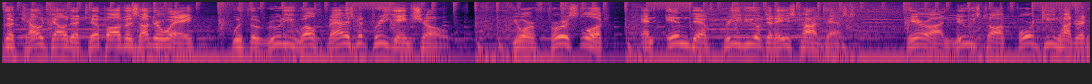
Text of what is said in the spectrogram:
The countdown to tip off is underway with the Rudy Wealth Management pregame show. Your first look and in depth preview of today's contest here on News Talk 1400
